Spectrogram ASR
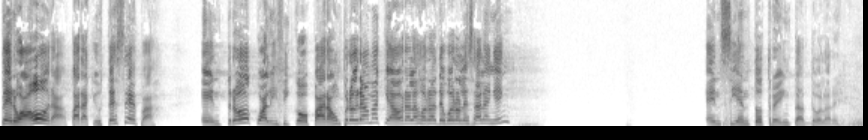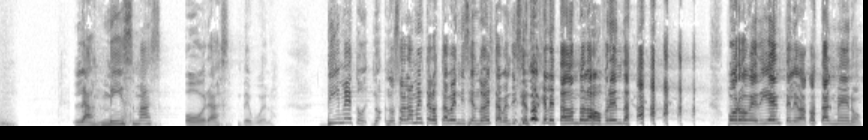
Pero ahora, para que usted sepa, entró, cualificó para un programa que ahora las horas de vuelo le salen en, en 130 dólares. Las mismas horas de vuelo. Dime tú, no, solamente lo está bendiciendo él, está bendiciendo al que le está dando las ofrendas. Por obediente, le va a costar menos.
